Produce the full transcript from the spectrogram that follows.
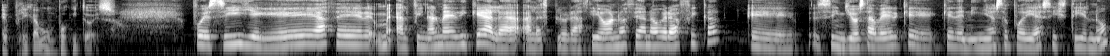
Explícame un poquito eso. Pues sí, llegué a hacer, al final me dediqué a la, exploración oceanográfica eh, sin yo saber que, de niña se podía asistir, ¿no?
